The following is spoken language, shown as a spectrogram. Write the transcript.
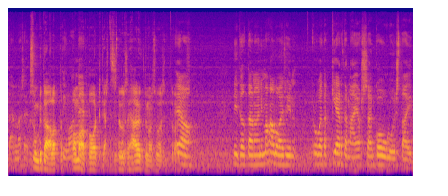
tällaiset. Sun pitää aloittaa Tilanteet. omaa podcast, siitä tulisi ihan älyttömän suosittu. Joo. Niin, tota, noin, niin mä haluaisin ruveta kiertämään jossain kouluissa tai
